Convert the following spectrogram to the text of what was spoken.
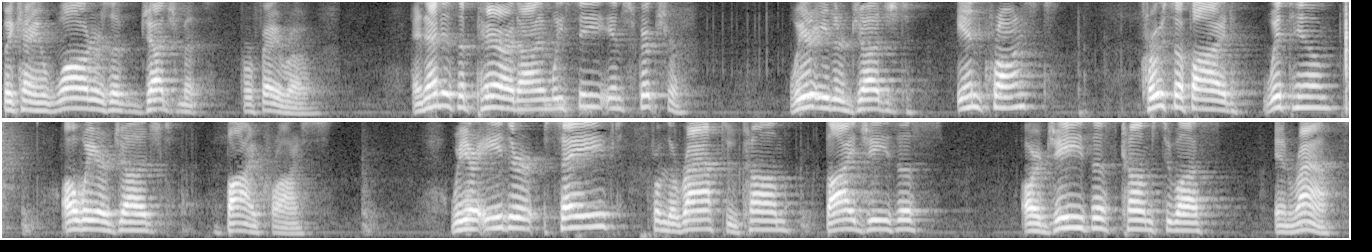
became waters of judgment for Pharaoh. And that is a paradigm we see in Scripture. We're either judged in Christ, crucified with Him, or we are judged by Christ. We are either saved from the wrath to come by Jesus, or Jesus comes to us in wrath.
